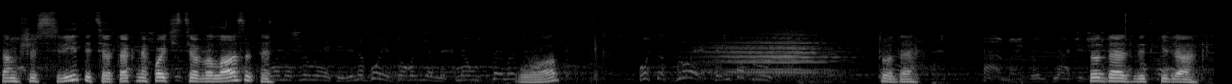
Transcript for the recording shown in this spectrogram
Там щось світиться, так не хочеться вилазити. Оп. Де? Не звідкіля? Ну.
